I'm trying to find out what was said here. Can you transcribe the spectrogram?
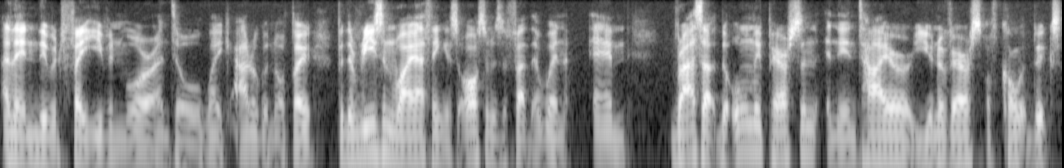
And then they would fight even more until like Arrow got knocked out. But the reason why I think it's awesome is the fact that when um, Raza, the only person in the entire universe of comic books,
